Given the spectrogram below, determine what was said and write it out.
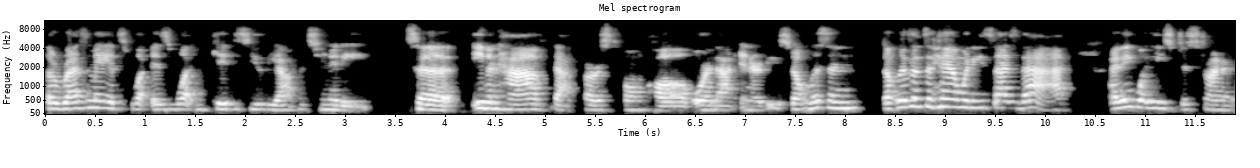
The resume it's what is what gives you the opportunity to even have that first phone call or that interview. So don't listen, don't listen to him when he says that. I think what he's just trying to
